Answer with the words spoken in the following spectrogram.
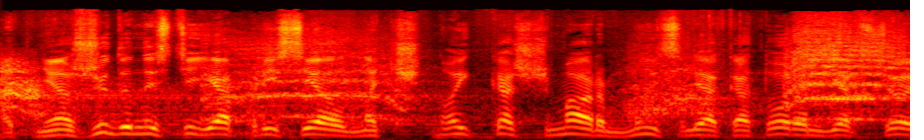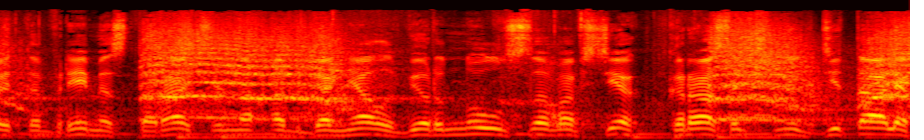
От неожиданности я присел. Ночной кошмар, мысли о котором я все это время старательно отгонял, вернулся во всех красочных деталях.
